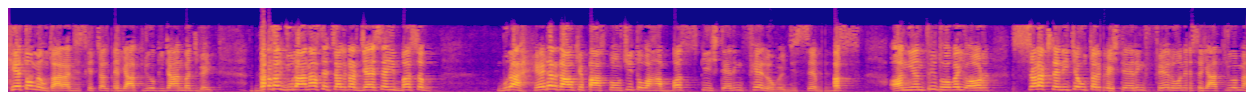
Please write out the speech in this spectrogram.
खेतों में उतारा, जिसके चलते यात्रियों की जान बच गई। दरअसल जुलाना से चलकर जैसे ही बस बुरा हेडर गाँव के पास पहुँची तो वहाँ बस की स्टेयरिंग फेल हो गई, जिससे बस अनियंत्रित हो गई और सड़क से नीचे उतर गई। स्टेयरिंग फेल होने से यात्रियों में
